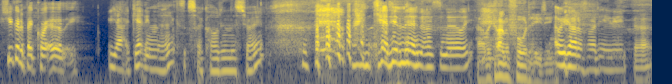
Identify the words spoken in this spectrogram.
So you go to bed quite early. Yeah, I get in there because it's so cold in the street. I get in there nice and early. Uh, we can't afford heating. We can't afford heating. but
